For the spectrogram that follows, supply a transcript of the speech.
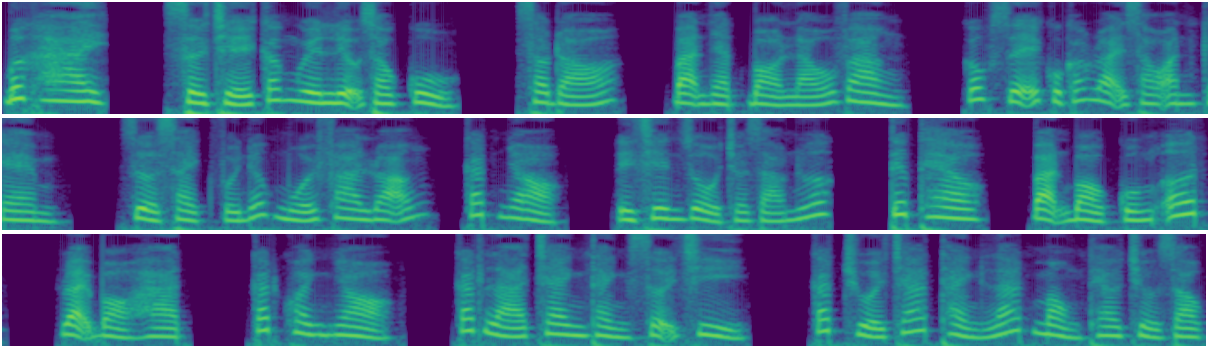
Bước 2. Sơ chế các nguyên liệu rau củ. Sau đó, bạn nhặt bỏ láo vàng, gốc rễ của các loại rau ăn kèm, rửa sạch với nước muối pha loãng, cắt nhỏ, để trên rổ cho ráo nước. Tiếp theo, bạn bỏ cuống ớt, loại bỏ hạt, cắt khoanh nhỏ, cắt lá chanh thành sợi chỉ, cắt chuối chát thành lát mỏng theo chiều dọc,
